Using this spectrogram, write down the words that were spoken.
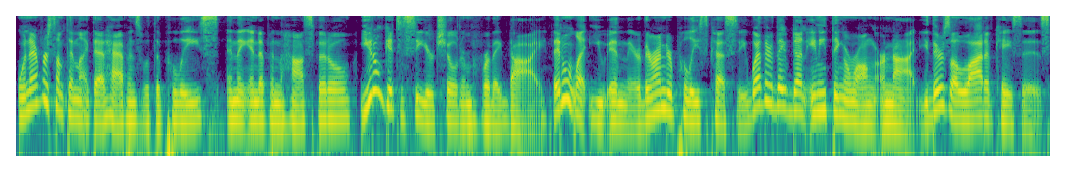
whenever something like that happens with the police and they end up in the hospital, you don't get to see your children before they die. They don't let you in there. They're under police custody, whether they've done anything wrong or not. There's a lot of cases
